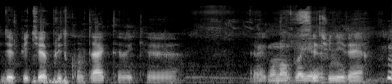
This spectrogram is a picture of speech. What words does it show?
Depuis, tu as plus de contact avec, euh, avec mon employeur. cet univers.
